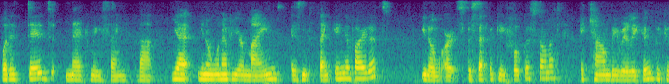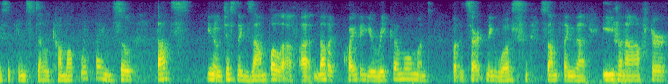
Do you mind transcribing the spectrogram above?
but it did make me think that yeah, you know, whenever your mind isn't thinking about it, you know, or it's specifically focused on it, it can be really good because it can still come up with things. So that's, you know, just an example of uh, not a quite a eureka moment, but it certainly was something that even after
